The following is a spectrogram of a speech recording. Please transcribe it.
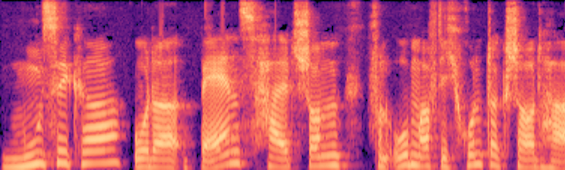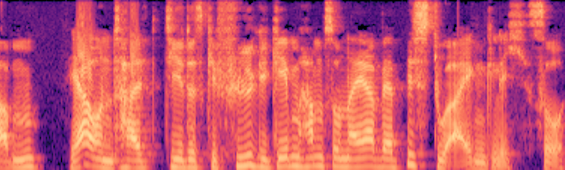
Musiker oder Bands halt schon von oben auf dich runtergeschaut haben ja, und halt dir das Gefühl gegeben haben, so, naja, wer bist du eigentlich? So,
